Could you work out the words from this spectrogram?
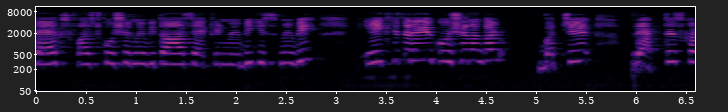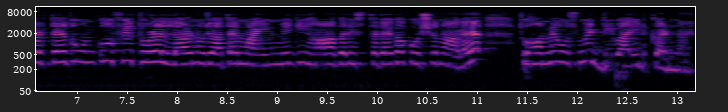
टैक्स फ़र्स्ट क्वेश्चन में भी था सेकंड में भी, इसमें भी एक ही तरह के क्वेश्चन अगर बच्चे प्रैक्टिस करते हैं तो उनको फिर थोड़ा लर्न हो जाता है माइंड में कि हाँ अगर इस तरह का क्वेश्चन आ रहा है तो हमें उसमें डिवाइड करना है।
